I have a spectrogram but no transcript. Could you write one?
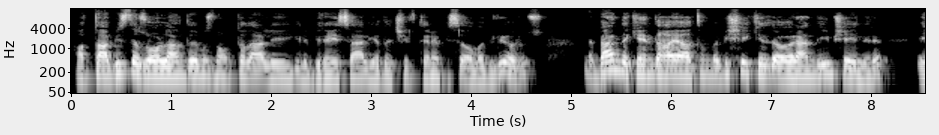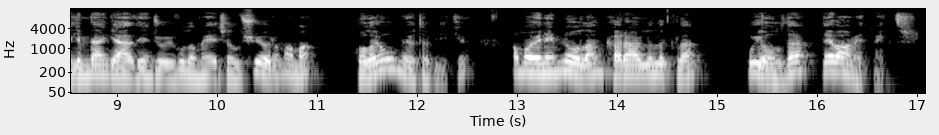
Hatta biz de zorlandığımız noktalarla ilgili bireysel ya da çift terapisi alabiliyoruz. Ben de kendi hayatımda bir şekilde öğrendiğim şeyleri elimden geldiğince uygulamaya çalışıyorum ama kolay olmuyor tabii ki. Ama önemli olan kararlılıkla bu yolda devam etmektir.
